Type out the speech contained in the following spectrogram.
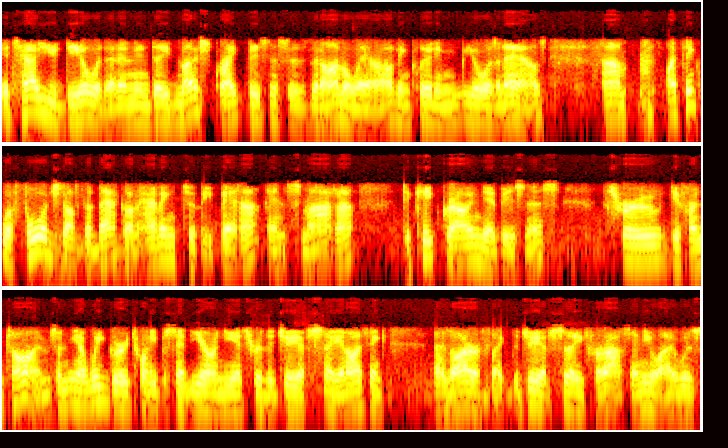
It's how you deal with it. And indeed, most great businesses that I'm aware of, including yours and ours, um, I think were forged off the back on having to be better and smarter to keep growing their business through different times. And, you know, we grew 20% year on year through the GFC. And I think, as I reflect, the GFC for us anyway was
